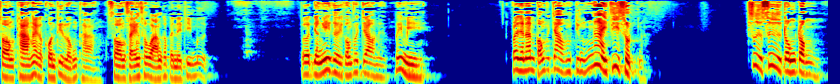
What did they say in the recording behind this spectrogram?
ส่องทางให้กับคนที่หลงทางส่องแสงสว่างก็เป็นในที่มืด เปิดอย่างนี้เคยของพระเจ้าเนี่ยไม่มี เพราะฉะนั้นของพระเจ้ามันจึงง่ายที่สุด ซื่อๆตรงๆ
